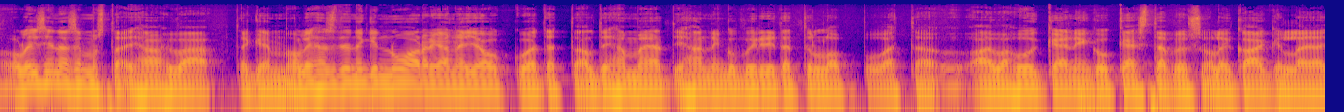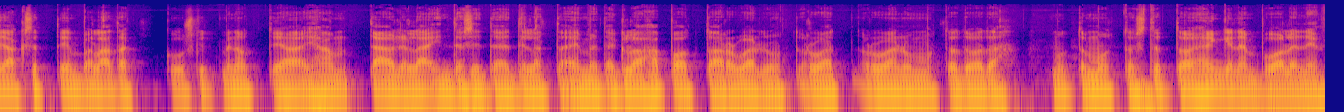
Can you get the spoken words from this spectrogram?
oli siinä semmoista ihan hyvää tekemistä. Olihan se tietenkin nuoria ne joukkueet, että oltiinhan meidät ihan niin kuin viritetty loppuun. Että aivan huikea niin kuin kestävyys oli kaikilla ja jaksettiin pelata 60 minuuttia ihan täydellä intensiteetillä, että ei meitä kyllä hapottaa ruvennut, ruvennut mutta, tuota, mutta, mutta sitten tuo henkinen puoli, niin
